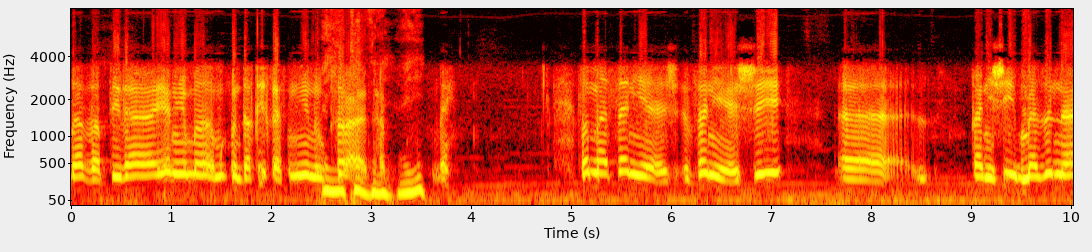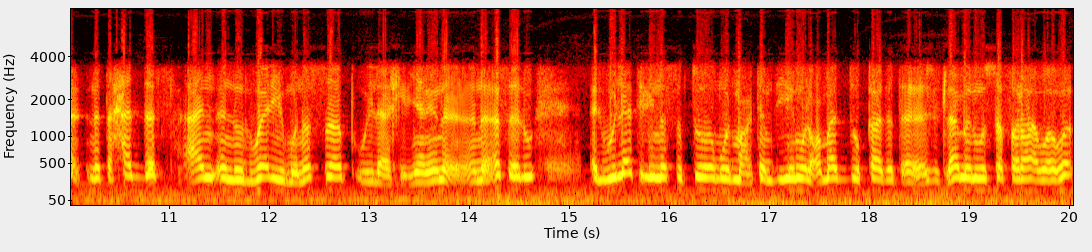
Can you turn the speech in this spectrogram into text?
بالضبط. إذا يعني ممكن دقيقة اثنين وبسرعة. أيه. أيه. ثم ثاني ثاني شيء آه ثاني شيء ما زلنا نتحدث عن أنه الوالي منصب وإلى آخره، يعني أنا أنا أسأل الولاة اللي نصبتهم والمعتمدين والعمد وقادة أجهزة الأمن والسفراء و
